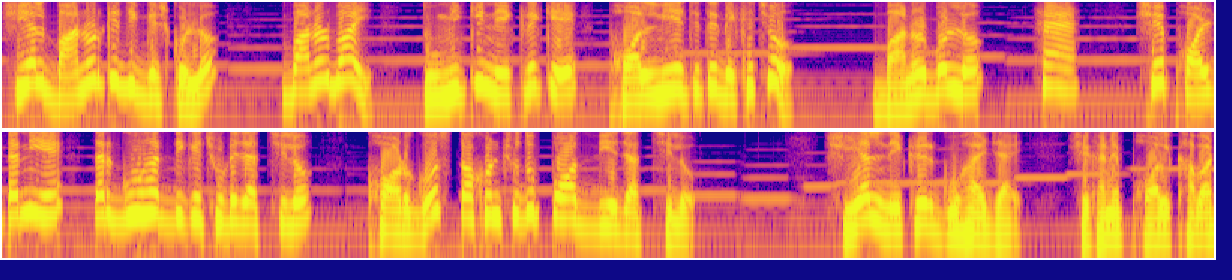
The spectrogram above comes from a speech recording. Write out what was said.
শিয়াল বানরকে জিজ্ঞেস করল, বানর ভাই, তুমি কি নেকড়েকে ফল নিয়ে যেতে দেখেছ? বানর বলল হ্যাঁ সে ফলটা নিয়ে তার গুহার দিকে ছুটে যাচ্ছিল। খরগোশ তখন শুধু পথ দিয়ে যাচ্ছিল। শিয়াল নেকড়ের গুহায় যায়। সেখানে ফল খাবার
